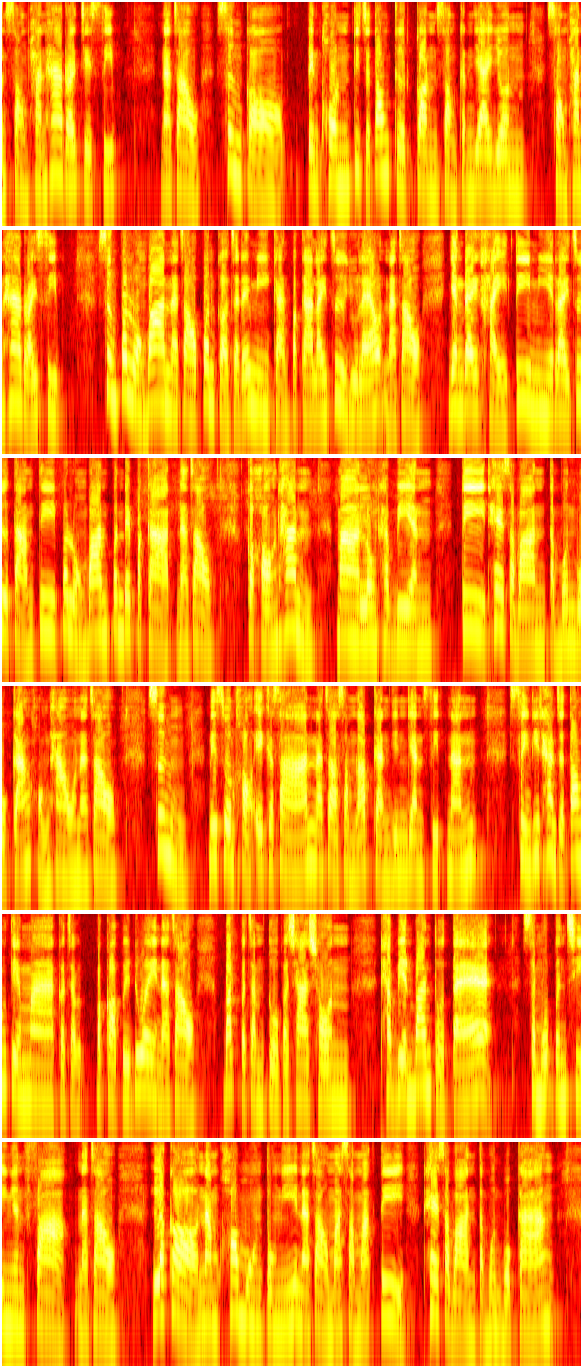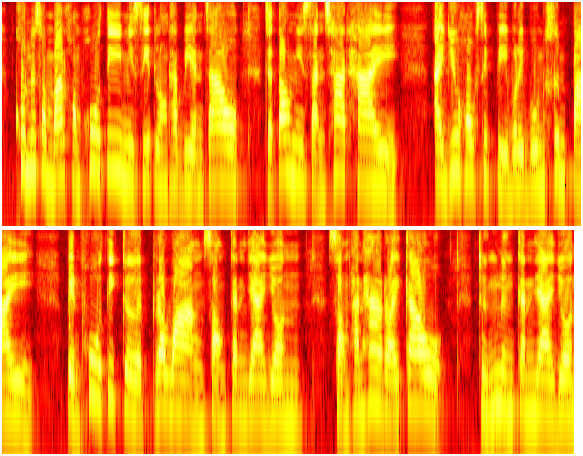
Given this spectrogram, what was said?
2570 นะเจ้า ซึ่งก็เป็นคนที่จะต้องเกิดก่อน 2 กันยายน 2510 ซึ่งป้นหลวงบ้านนะเจ้าเปิ้นก็จะได้มีการประกาศรายชื่ออยู่แล้วนะเจ้า ยังได้ไขตี้มีรายชื่อตามที่ป้นหลวงบ้านเปิ้นได้ประกาศนะเจ้า ก็ของท่านมาลงทะเบียน ที่เทศบาลตำบลโบกังของเฮานะเจ้า ซึ่งในส่วนของเอกสารนะเจ้าสำหรับการยืนยันสิทธินั้น สิ่งที่ท่านจะต้องเตรียมมาก็จะประกอบไปด้วยนะเจ้า บัตรประจำตัวประชาชน ทะเบียนบ้านตัวแต้สมุดบัญชีเงินฝากนะเจ้า แล้วก็นำข้อมูลตรงนี้นะเจ้ามาสมัครที่เทศบาลตำบลบวกกลาง คุณสมบัติของผู้ที่มีสิทธิ์ลงทะเบียนเจ้า จะต้องมีสัญชาติไทย อายุ 60 ปีบริบูรณ์ขึ้นไป เป็นผู้ที่เกิดระหว่าง 2 กันยายน 2509 ถึง 1 กันยายน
